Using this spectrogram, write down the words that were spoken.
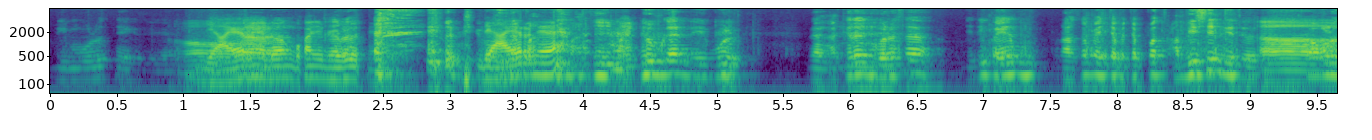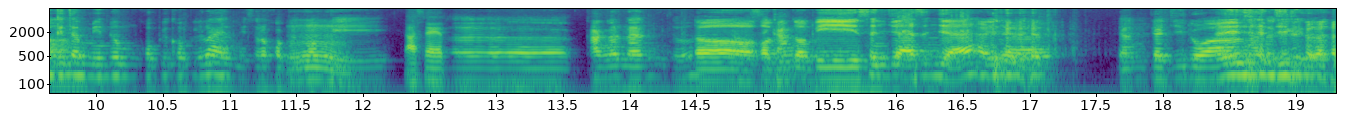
di mulutnya gitu ya. Oh. Di airnya Nah, dong, bukan di mulutnya. Di airnya. Masih minum kan di mulut. Nah akhirnya gue rasa jadi pengen rasa pengen cepet-cepet habisin gitu. Ah. Kalau kita minum kopi-kopi lain, misalnya kopi-kopi Kaset. eh, kangenan gitu. Oh, kopi-kopi senja-senja. Iya. yang janji doang Eh, janji gitu. doang.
